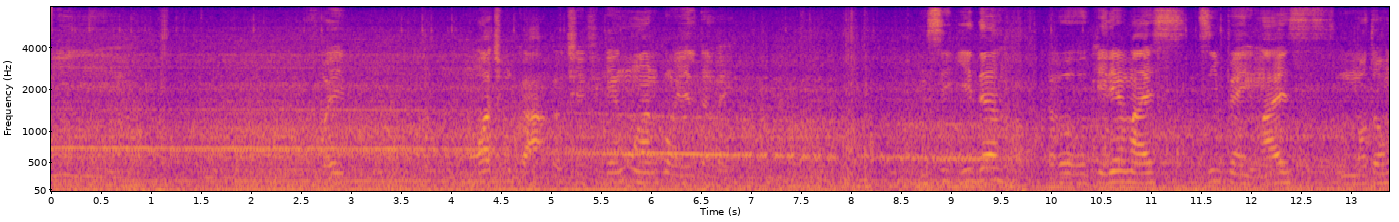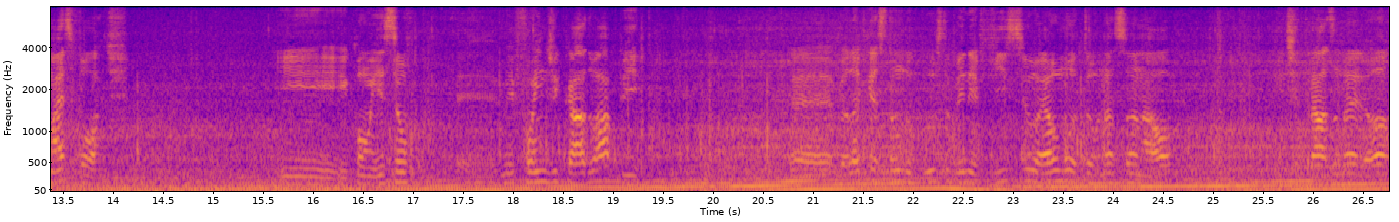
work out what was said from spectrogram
E foi um ótimo carro. Eu tive, fiquei um ano com ele também. Em seguida, eu mais desempenho, mais um motor mais forte. E, e com isso eu, é, me foi indicado o AP. É, pela questão do custo-benefício, é o motor nacional que te traz o melhor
